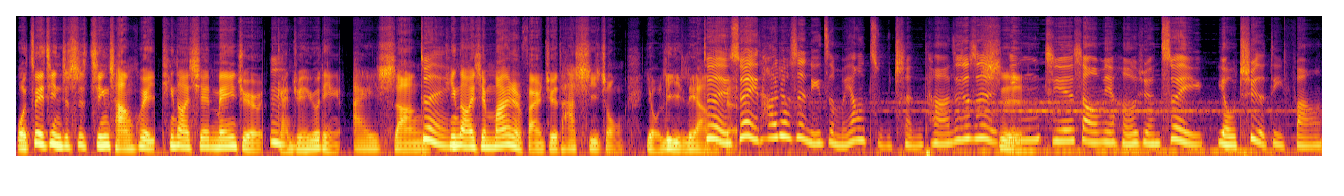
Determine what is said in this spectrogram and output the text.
我最近就是经常会听到一些 major，、嗯感觉有点哀伤；对听到一些 minor，反而觉得它是一种有力量的。对，所以它就是你怎么样组成它，这就是是音阶上面和弦最有趣的地方。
